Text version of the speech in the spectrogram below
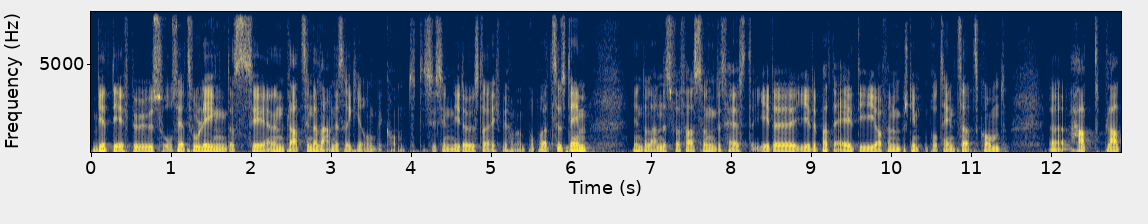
wird die FPÖ so sehr zulegen, dass sie einen Platz in der Landesregierung bekommt. Das ist in Niederösterreich, wir haben ein Proportsystem in der Landesverfassung, das heißt, jede, jede Partei, die auf einen bestimmten Prozentsatz kommt, äh, hat Platt,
